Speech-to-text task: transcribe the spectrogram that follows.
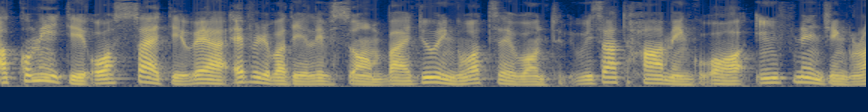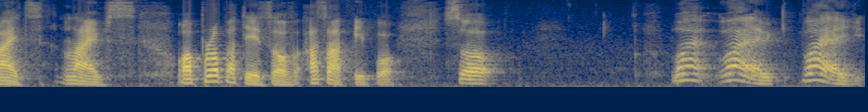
a community or society where everybody lives on by doing what they want without harming or infringing rights, lives, or properties of other people. So, why why why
